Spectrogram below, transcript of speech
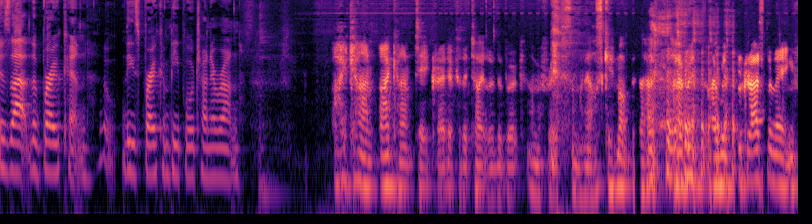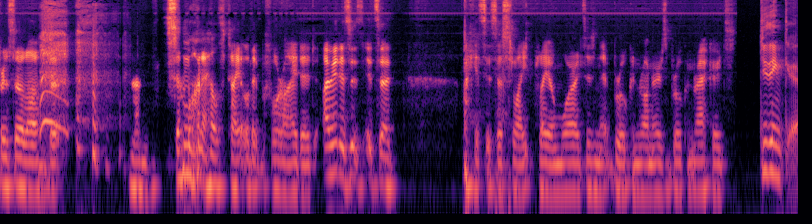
Is that the broken? These broken people trying to run. I can't. I can't take credit for the title of the book. I'm afraid someone else came up with that. I was, I was procrastinating for so long that um, someone else titled it before I did. I mean, it's it's, it's a. I guess it's a slight play on words, isn't it? Broken runners, broken records. Do you think, uh,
